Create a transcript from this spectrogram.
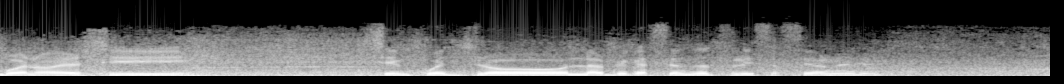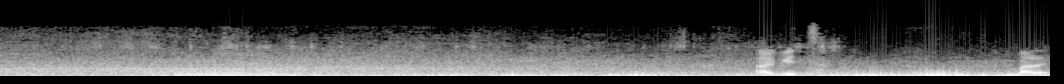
Bueno, a ver si, si encuentro la aplicación de actualizaciones. Mm. Aquí está. Vale,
